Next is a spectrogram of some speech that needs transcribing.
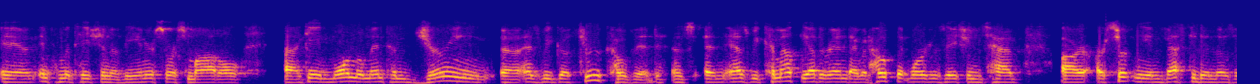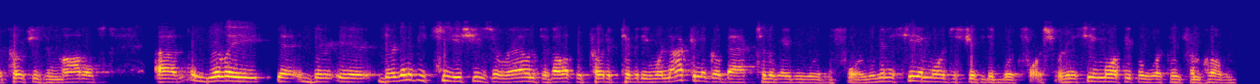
and implementation of the inner source model gain more momentum during uh, as we go through COVID. As, and as we come out the other end, I would hope that more organizations have are, are certainly invested in those approaches and models. uh, really, there, there are going to be key issues around developer productivity. We're not going to go back to the way we were before. We're going to see a more distributed workforce. We're going to see more people working from home.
